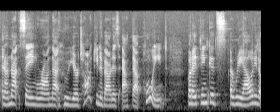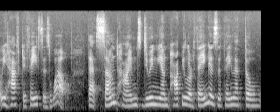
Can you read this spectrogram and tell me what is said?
And I'm not saying, Ron, that who you're talking about is at that point, but I think it's a reality that we have to face as well. That sometimes doing the unpopular thing is the thing that the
